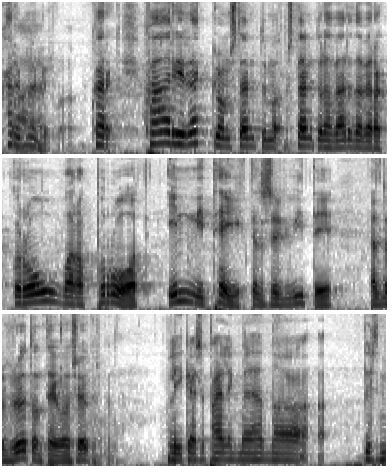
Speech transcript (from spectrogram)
hvað er munur? Hvað er, hvað er í reglum stendur, stendur að verða að vera grófara brot inn í teig til þess að við viti heldur fyrir utan teig og þessu aukarsmynda líka þessi pæling með hérna þú veist,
